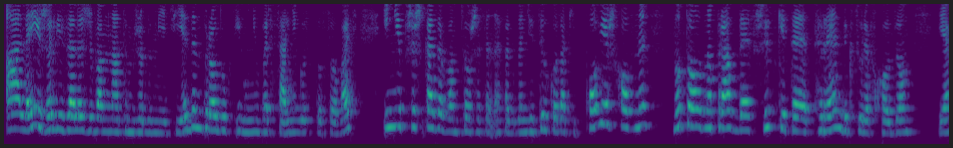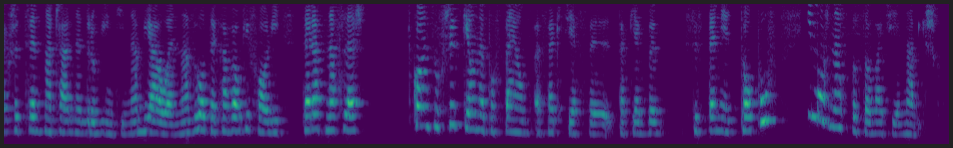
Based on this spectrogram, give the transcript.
ale jeżeli zależy Wam na tym, żeby mieć jeden produkt i uniwersalnie go stosować i nie przeszkadza Wam to, że ten efekt będzie tylko taki powierzchowny, no to naprawdę wszystkie te trendy, które wchodzą, jak przed trend na czarne drobinki, na białe, na złote kawałki folii, teraz na flash, w końcu wszystkie one powstają w efekcie, w, tak jakby w systemie topów i można stosować je na wierzch.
